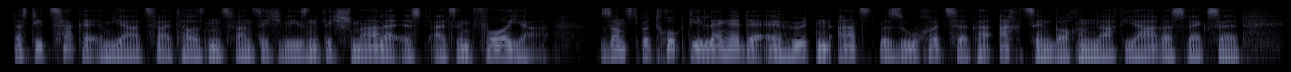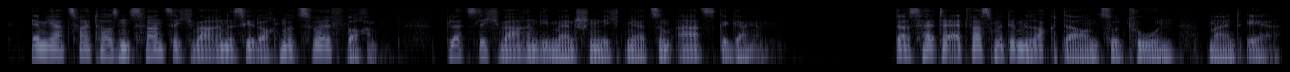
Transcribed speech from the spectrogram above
dass die Zacke im Jahr 2020 wesentlich schmaler ist als im Vorjahr, sonst betrug die Länge der erhöhten Arztbesuche ca. 18 Wochen nach Jahreswechsel, im Jahr 2020 waren es jedoch nur zwölf Wochen. Plötzlich waren die Menschen nicht mehr zum Arzt gegangen. Das hätte etwas mit dem Lockdown zu tun, meint er.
